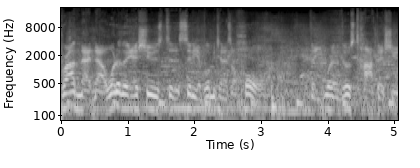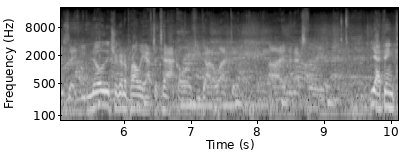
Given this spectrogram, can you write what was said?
broaden that now. What are the issues to the city of Bloomington as a whole? That what are those top issues that you know that you're going to probably have to tackle if you got elected uh, in the next four years? Yeah, I think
